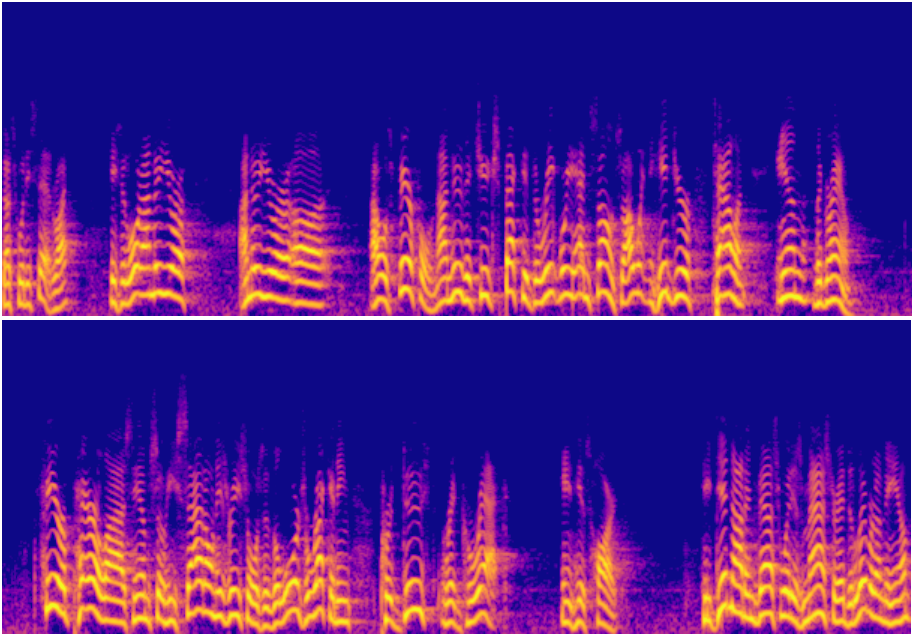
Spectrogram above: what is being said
That's what he said, right? He said, Lord, I knew you were, I knew you were, uh, I was fearful, and I knew that you expected to reap where you hadn't sown, so I went and hid your talent in the ground. Fear paralyzed him, so he sat on his resources. The Lord's reckoning produced regret in his heart. He did not invest what his master had delivered unto him,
